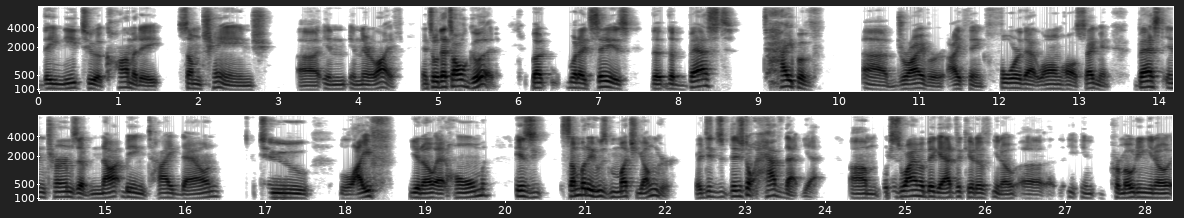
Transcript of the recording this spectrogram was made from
they need to accommodate some change uh, in in their life, and so that's all good. But what I'd say is the the best type of uh, driver, I think, for that long haul segment, best in terms of not being tied down to life, you know, at home, is somebody who's much younger. Right? They just, they just don't have that yet um, which is why I'm a big advocate of you know uh, in promoting you know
